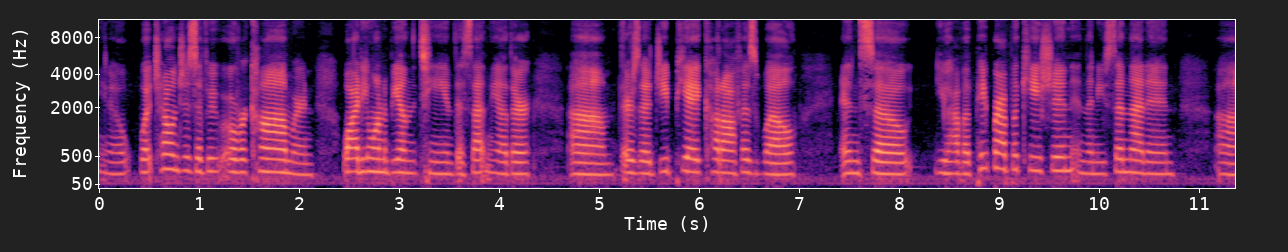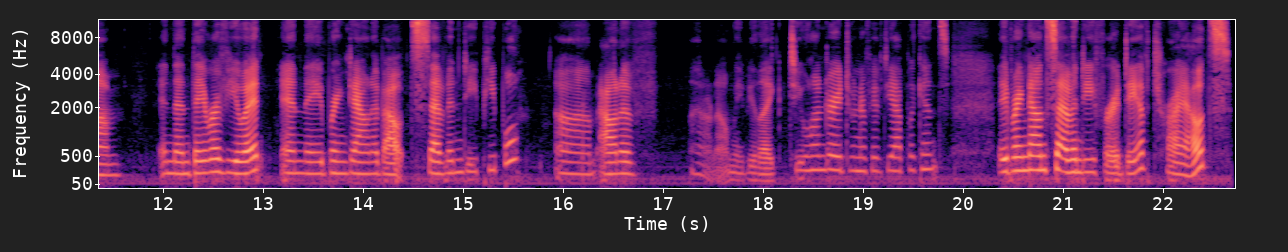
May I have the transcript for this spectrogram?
you know, what challenges have you overcome or and why do you want to be on the team, this, that, and the other. Um, there's a GPA cutoff as well. And so you have a paper application and then you send that in. Um, and then they review it and they bring down about 70 people um, out of i don't know maybe like 200 250 applicants. They bring down 70 for a day of tryouts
